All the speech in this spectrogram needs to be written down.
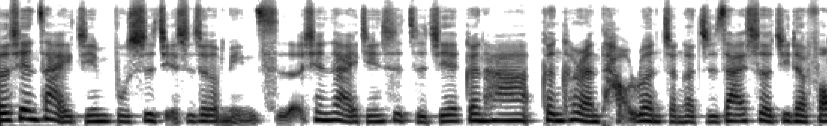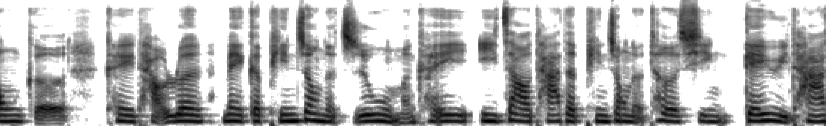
可现在已经不是解释这个名词了，现在已经是直接跟他跟客人讨论整个植栽设计的风格，可以讨论每个品种的植物，我们可以依照它的品种的特性，给予它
